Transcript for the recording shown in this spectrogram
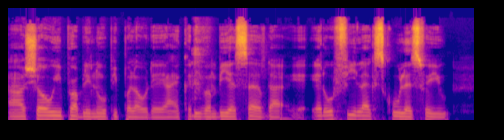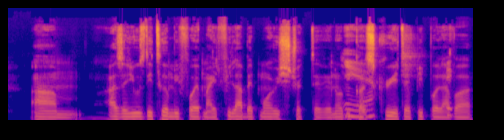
I'm sure we probably know people out there, and it could even be yourself that it it don't feel like school is for you. Um, as I used the term before, it might feel a bit more restrictive, you know, because Yeah. creative people have a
